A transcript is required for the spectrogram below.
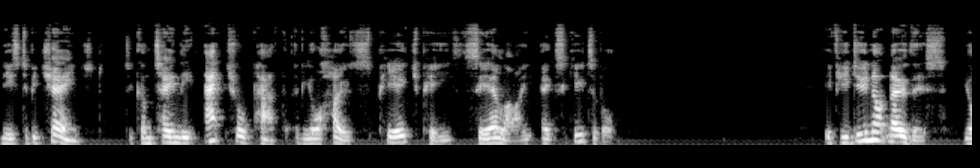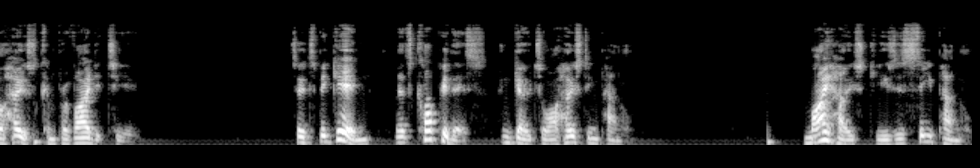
needs to be changed to contain the actual path of your host's PHP CLI executable. If you do not know this, your host can provide it to you. So to begin, let's copy this and go to our hosting panel. My host uses cPanel,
